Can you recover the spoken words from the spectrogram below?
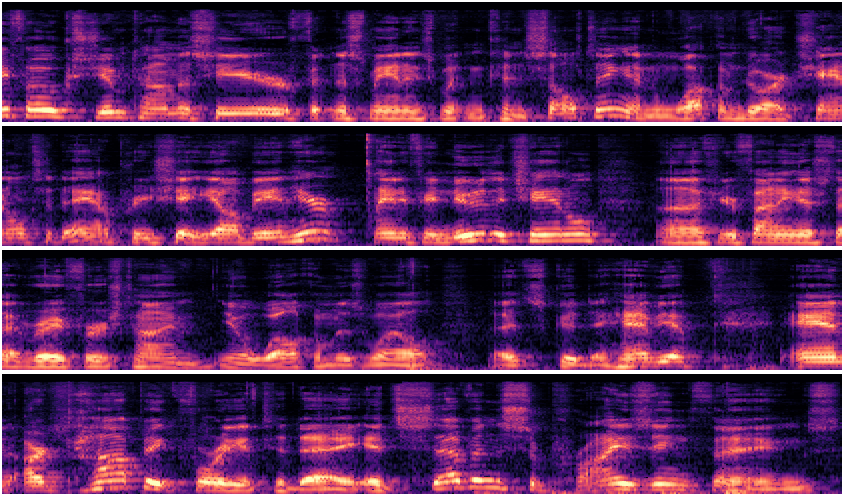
Hey folks, Jim Thomas here, Fitness Management and Consulting, and welcome to our channel today. I appreciate y'all being here. And if you're new to the channel, uh, if you're finding us that very first time, you know, welcome as well. It's good to have you. And our topic for you today, it's seven surprising things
